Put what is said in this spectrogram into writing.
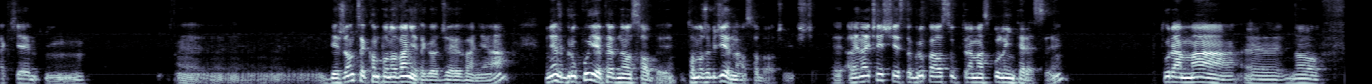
takie mm, e, bieżące komponowanie tego oddziaływania, ponieważ grupuje pewne osoby, to może być jedna osoba oczywiście, ale najczęściej jest to grupa osób, która ma wspólne interesy, która ma e, no, w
